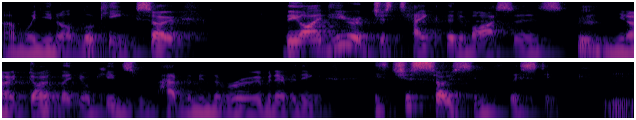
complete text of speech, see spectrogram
um, when you're not looking. So, the idea of just take the devices, you know, don't let your kids have them in the room and everything, it's just so simplistic. Mm.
